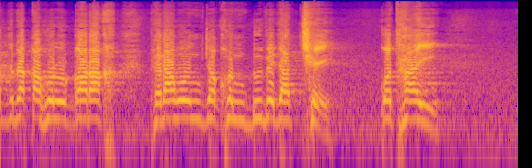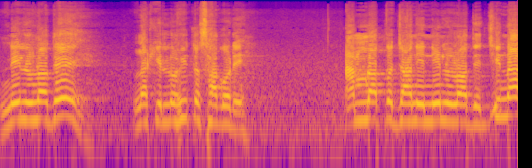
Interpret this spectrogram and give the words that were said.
আদ্রাকাহুল গরাখ ফেরাউন যখন ডুবে যাচ্ছে, কোথায়? নীল নদে নাকি লোহিত সাগরে? আমরা তো জানি নীল নদে জি না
